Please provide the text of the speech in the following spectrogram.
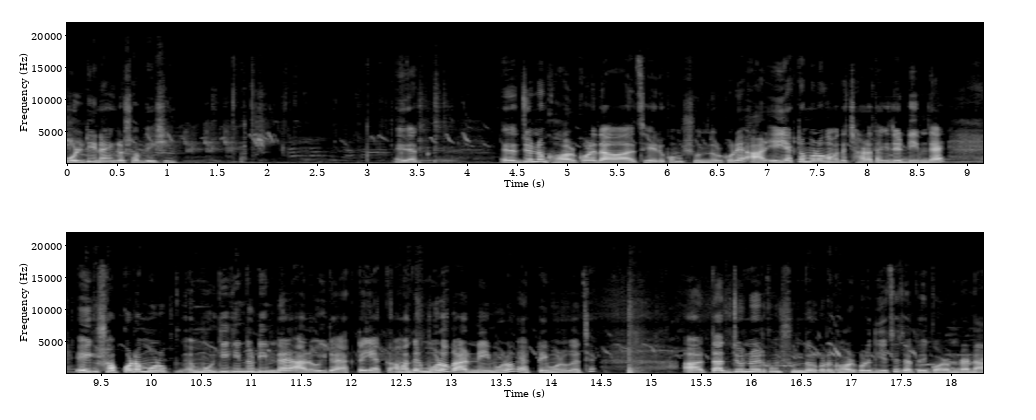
পোলট্রি না, এগুলো সব দেশি। এই দেখ এর জন্য ঘর করে দেওয়া আছে এরকম সুন্দর করে। আর এই একটা মোরগ আমাদের ছাড়া থাকে যে ডিম দেয়, এই সবকটা মোরগ, মুরগি কিন্তু ডিম দেয়, আর ওইটা একটাই এক, আমাদের মোরগ, আর নেই মোরগ, একটাই মোরগ আছে। আর তার জন্য এরকম সুন্দর করে ঘর করে দিয়েছে যাতে গরমটা না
